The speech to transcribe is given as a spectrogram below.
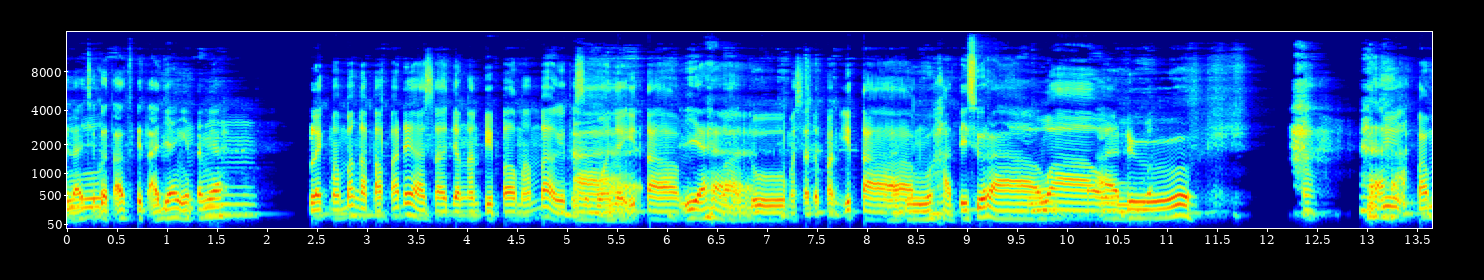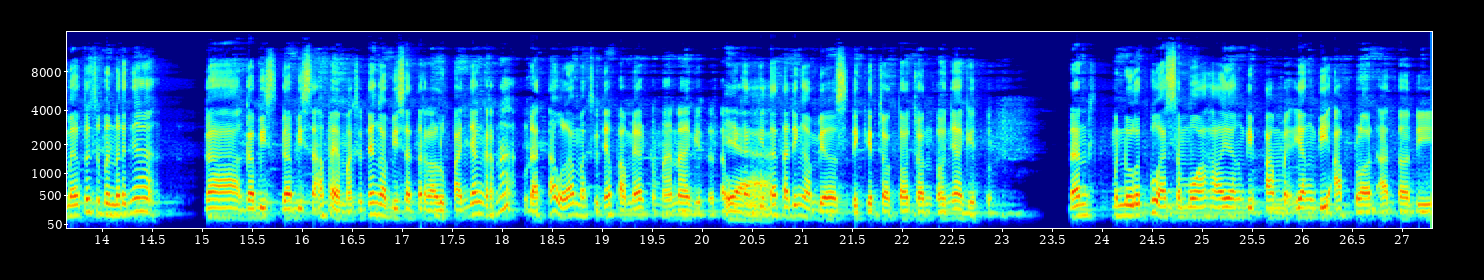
udah cukup outfit aja yang hitam ya Mm-mm. Black Mamba nggak apa-apa deh asal jangan people Mamba gitu semuanya Ah, hitam. iya. Waduh masa depan hitam. aduh hati suram Wow. aduh Jadi pamer tuh sebenarnya gak gak bisa gak bisa apa ya maksudnya nggak bisa terlalu panjang karena udah tahu lah maksudnya pamer ke mana gitu. Tapi kan Iya. kita tadi ngambil sedikit contoh-contohnya gitu. Dan menurut gua semua hal yang dipamer yang diupload atau di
